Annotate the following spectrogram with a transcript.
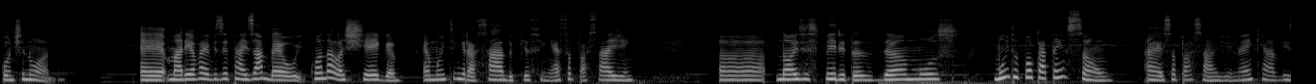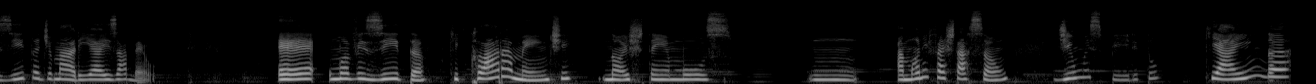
continuando. É, Maria vai visitar Isabel e quando ela chega, é muito engraçado que assim essa passagem uh, nós espíritas damos muito pouca atenção a essa passagem, né? Que é a visita de Maria a Isabel. É uma visita que claramente nós temos um, a manifestação de um espírito que ainda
